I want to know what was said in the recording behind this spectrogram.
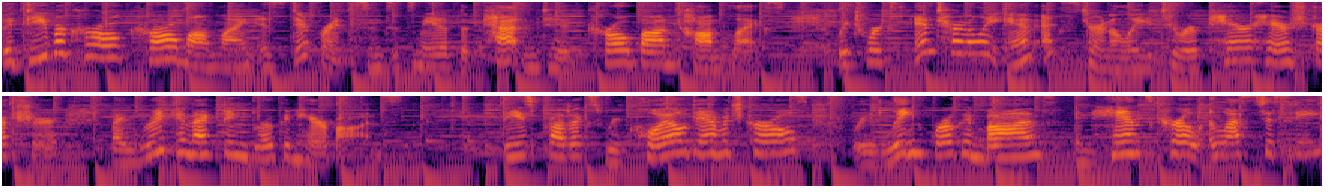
The DevaCurl Curl Bond line is different since it's made of the patented Curl Bond Complex, which works internally and externally to repair hair structure by reconnecting broken hair bonds. These products recoil damaged curls, relink broken bonds, enhance curl elasticity,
